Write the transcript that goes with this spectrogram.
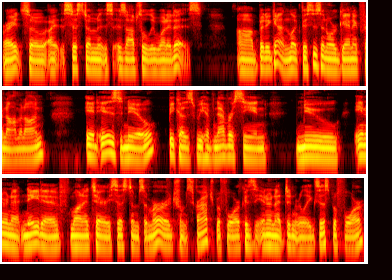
right? So, I, system is is absolutely what it is. Uh, but again, look, this is an organic phenomenon it is new because we have never seen new internet native monetary systems emerge from scratch before because the internet didn't really exist before.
